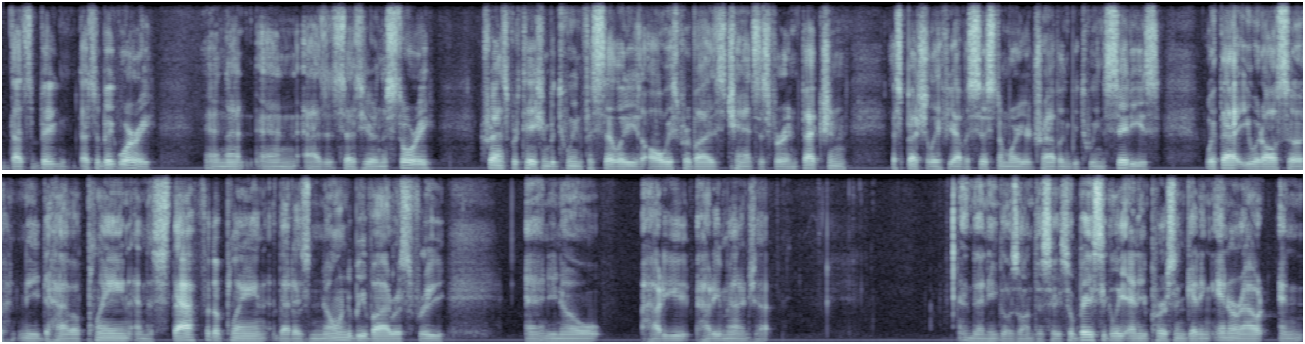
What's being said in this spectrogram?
that's a big that's a big worry. And that and as it says here in the story, transportation between facilities always provides chances for infection, especially if you have a system where you're traveling between cities with that, you would also need to have a plane and the staff for the plane that is known to be virus free. And you know, how do you how do you manage that? And then he goes on to say, so basically, any person getting in or out and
